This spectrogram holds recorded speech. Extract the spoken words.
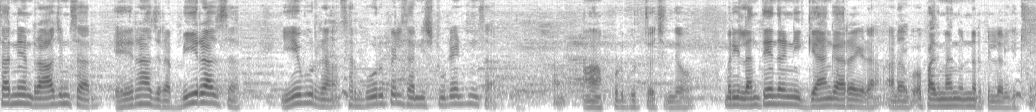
సార్ నేను రాజుని సార్. ఏ రాజురా? B Raju sir. ఏ ఊర్రా? సార్ బూరుపల్లి సార్ నీ స్టూడెంట్ని సార్. అప్పుడు గుర్తొచ్చింది. మరి వీళ్ళంతేంద్ర నీ గ్యాంగ్ ఆరాయడా ఇక్కడ ఆడ ఓ పది మంది ఉన్నారు పిల్లలకి ఇట్లా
